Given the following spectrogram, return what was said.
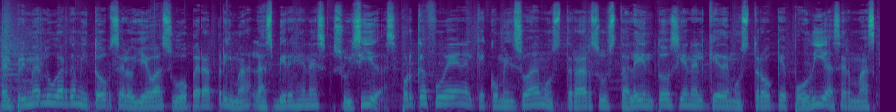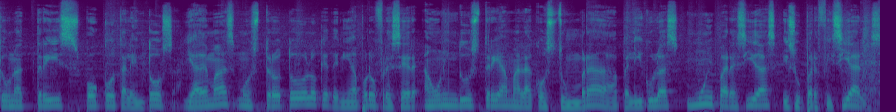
El primer lugar de mi top se lo lleva su ópera prima Las Vírgenes Suicidas, porque fue en el que comenzó a demostrar sus talentos y en el que demostró que podía ser más que una actriz poco talentosa, y además mostró todo lo que tenía por ofrecer a una industria mal acostumbrada a películas muy parecidas y superficiales.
